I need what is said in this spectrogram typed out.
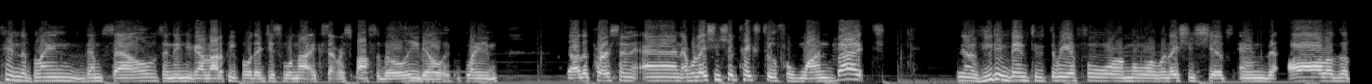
tend to blame themselves, and then you got a lot of people that just will not accept responsibility. They'll mm-hmm. blame the other person, and a relationship takes two for one. But you know, if you didn't been through three or four or more relationships, and the, all of the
